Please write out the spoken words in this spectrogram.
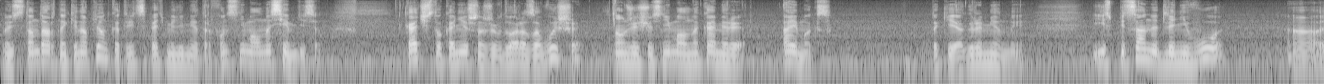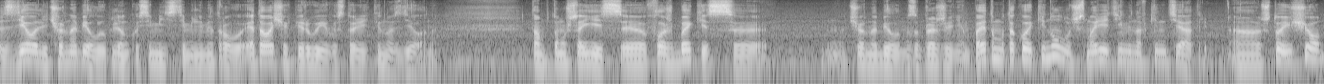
То есть стандартная кинопленка 35 миллиметров. Он снимал на 70. Качество, конечно же, в два раза выше. Он же еще снимал на камеры IMAX. Такие огроменные. И специально для него э, сделали черно-белую пленку 70-миллиметровую. Это вообще впервые в истории кино сделано. Там потому что есть э, флешбеки с э, черно-белым изображением. Поэтому такое кино лучше смотреть именно в кинотеатре. А, что еще?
